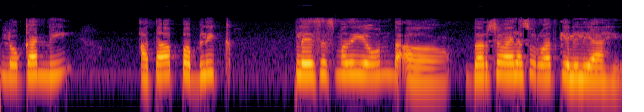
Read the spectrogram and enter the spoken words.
लोकांनी आता पब्लिक प्लेसेसमध्ये येऊन दर्शवायला सुरुवात केलेली आहे.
